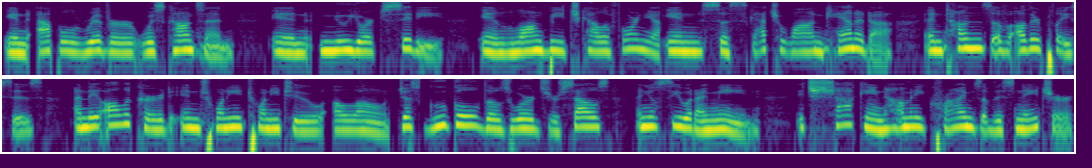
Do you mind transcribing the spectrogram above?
in Apple River, Wisconsin, in New York City, in Long Beach, California, in Saskatchewan, Canada, and tons of other places, and they all occurred in 2022 alone. Just Google those words yourselves, and you'll see what I mean. It's shocking how many crimes of this nature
